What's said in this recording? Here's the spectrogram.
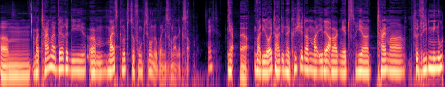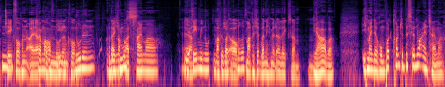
Ähm, Aber Timer wäre die ähm, meistgenutzte Funktion übrigens von Alexa. Echt? Ja. Ja. Weil die Leute halt in der Küche dann mal eben Ja. sagen, jetzt hier Timer für sieben Minuten. Tee kochen, Eier Klammer kochen, Nudeln kochen. Nudeln und Aber dann nochmal muss- Timer Ja. zehn Minuten Mach für ich was auch. anderes. Mache ich aber nicht mit Alexa. Hm. Ja, aber ich meine, der HomePod konnte bisher nur einen Timer.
